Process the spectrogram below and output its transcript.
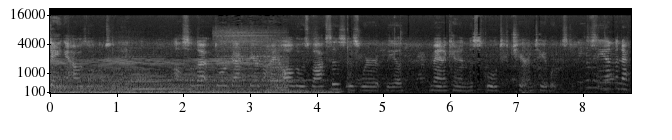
dang it I was a little too late. Also that door back there behind all those boxes is where the uh, mannequin and the school chair and table used to be. See you in the next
